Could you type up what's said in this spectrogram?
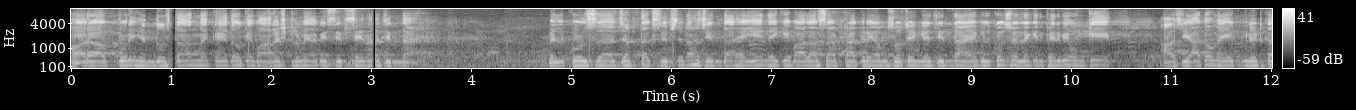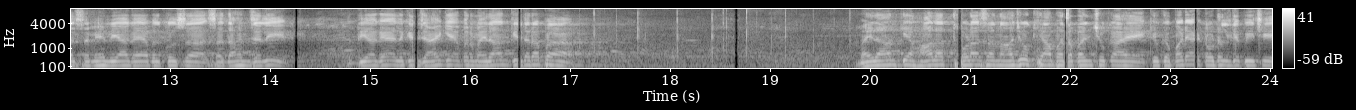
और पूरे हिंदुस्तान में कह दो कि महाराष्ट्र में अभी शिवसेना ज़िंदा है। बिल्कुल जब तक शिवसेना ज़िंदा है, ये नहीं कि बाला साहब ठाकरे हम सोचेंगे ज़िंदा है, बिल्कुल सर लेकिन फिर भी उनकी आज यादों में एक मिनट का समय लिया गया, बिल्कुल श्रद्धांजलि दिया गया, लेकिन जाएँगे यहाँ पर मैदान की तरफ़। मैदान की हालत थोड़ा सा नाजुक यहाँ पर बन चुका है, क्योंकि बड़े टोटल के पीछे।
